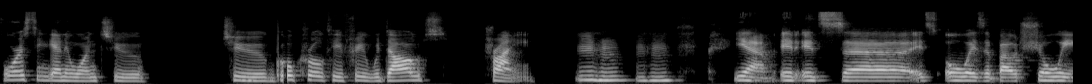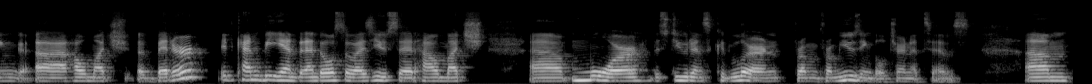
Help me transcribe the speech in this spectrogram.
forcing anyone to to go cruelty free without trying mm-hmm, mm-hmm. yeah it, it's uh it's always about showing uh how much uh, better it can be and and also as you said how much uh, more the students could learn from from using alternatives um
